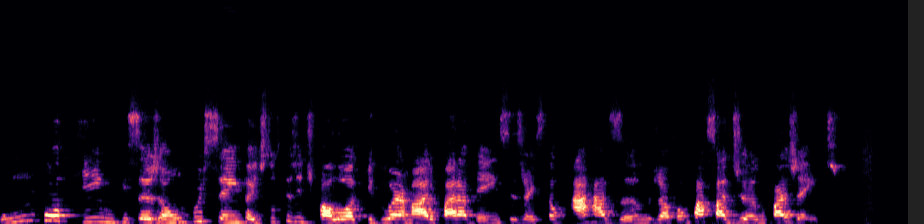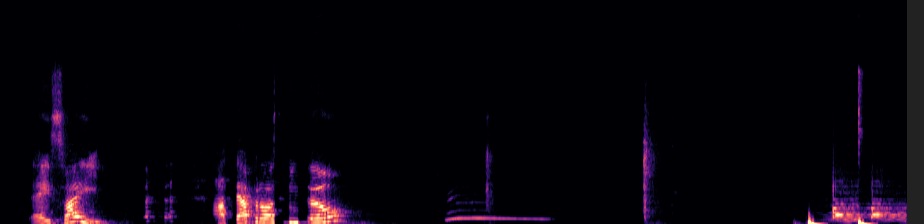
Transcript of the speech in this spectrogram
um pouquinho, que seja 1% aí de tudo que a gente falou aqui do armário, parabéns, vocês já estão arrasando, já vão passar de ano com a gente. É isso aí. Até a próxima, então. You.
